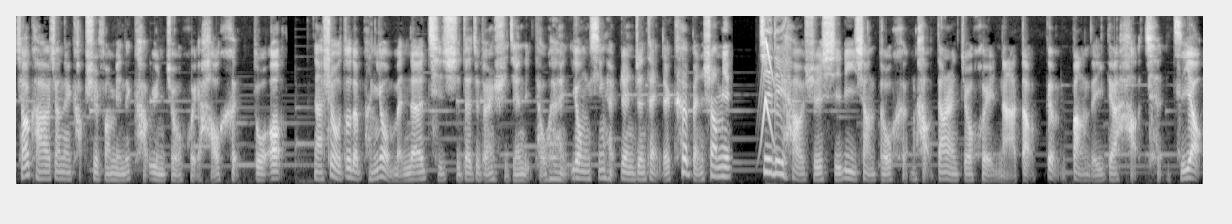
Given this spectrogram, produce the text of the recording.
小考和校内考试方面的考运就会好很多哦。那射手座的朋友们呢，其实在这段时间里头会很用心、很认真在你的课本上面。记忆力好，学习力上都很好，当然就会拿到更棒的一个好成绩哦。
